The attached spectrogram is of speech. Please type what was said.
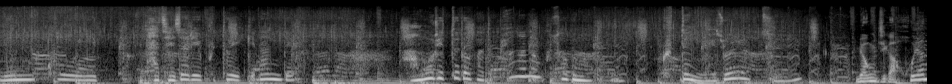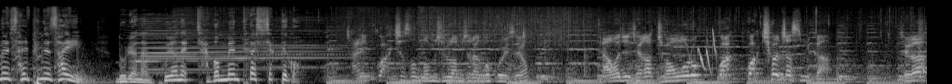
눈, 코, 입 다 제자리에 붙어 있긴 한데 아무리 뜯어봐도 편안한 구석은 없고 그땐 왜 졸렸지? 명지가 호연을 살피는 사이 노련한 호연의 작업 멘트가 시작되고 잔이 꽉 차서 넘실넘실한 거 보이세요? 나머진 제가 정으로 꽉꽉 채웠지 않습니까? 제가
